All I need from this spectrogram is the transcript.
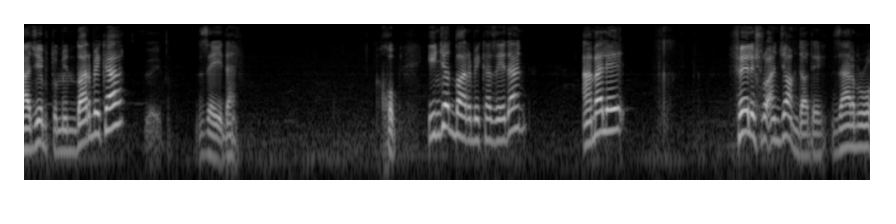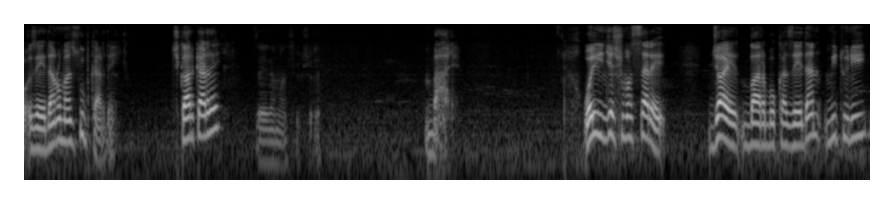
عجبت من ضربك زیدن. خب اینجا ضربك زیدن عمل فعلش رو انجام داده. ضرب رو زیدن رو منصوب کرده. چیکار کرده؟ زیدن منصوب شده. بله. ولی اینجا شما سر جای ضربک زیدن می‌تونی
